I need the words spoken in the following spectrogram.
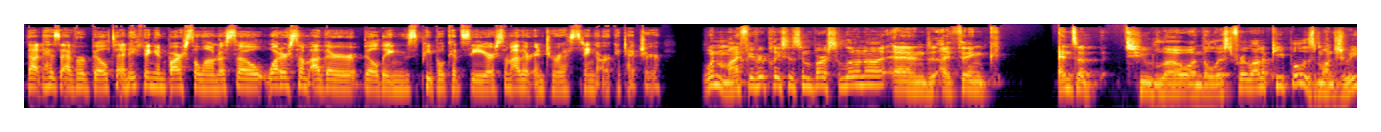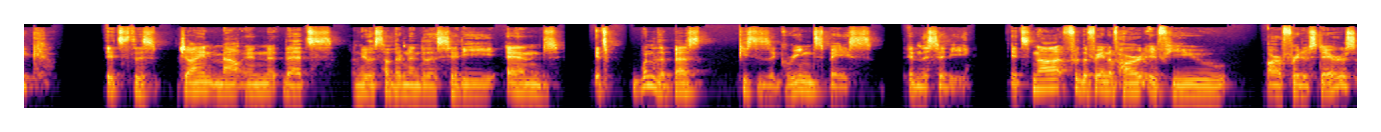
that has ever built anything in Barcelona. So what are some other buildings people could see or some other interesting architecture? One of my favorite places in Barcelona and I think ends up too low on the list for a lot of people is Montjuic. It's this giant mountain that's near the southern end of the city, and it's one of the best pieces of green space in the city. It's not for the faint of heart if you are afraid of stairs,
